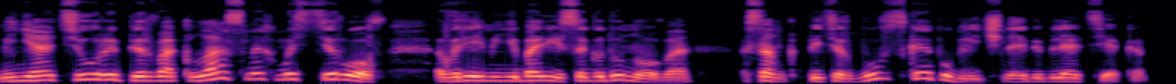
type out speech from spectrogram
Миниатюры первоклассных мастеров времени Бориса Годунова. Санкт-Петербургская публичная библиотека.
